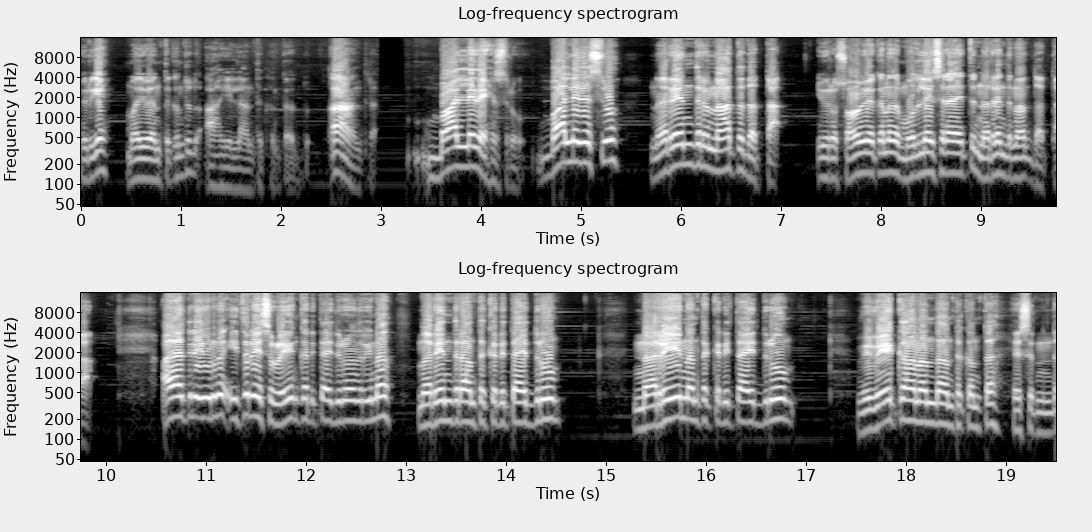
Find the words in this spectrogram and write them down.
ಇವರಿಗೆ ಮದುವೆ ಅಂತಕ್ಕಂಥದ್ದು ಆಗಿಲ್ಲ ಅಂತಕ್ಕಂಥದ್ದು. ಆ ಅಂತರ ಬಾಲ್ಯದ ಹೆಸರು. ಬಾಲ್ಯದ ಹೆಸರು ನರೇಂದ್ರನಾಥ ದತ್ತ ಇವರ ಸ್ವಾಮಿ ವಿವೇಕಾನಂದ ಮೊದಲ ಹೆಸರೇನಾಯಿತು ನರೇಂದ್ರನಾಥ್ ದತ್ತ ಅದಾದ್ರೆ ಇವ್ರನ್ನ ಇತರ ಹೆಸರು ಏನು ಕರಿತಾ ಇದ್ರು ಅಂದ್ರೆ ನರೇಂದ್ರ ಅಂತ ಕರಿತಾ ಇದ್ರು, ನರೇನ್ ಅಂತ ಕರಿತಾ ಇದ್ರು, ವಿವೇಕಾನಂದ ಅಂತಕ್ಕಂಥ ಹೆಸರಿನಿಂದ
